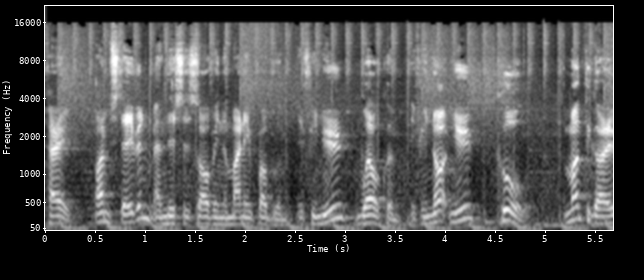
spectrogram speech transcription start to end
Hey, I'm Steven, and this is Solving the Money Problem. If you're new, welcome. If you're not new, cool. A month ago,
